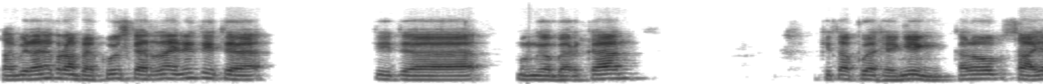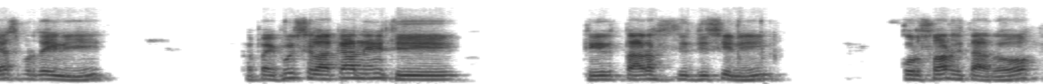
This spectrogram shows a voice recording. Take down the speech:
Tampilannya kurang bagus karena ini tidak tidak menggambarkan kita buat hanging. Kalau saya seperti ini, Bapak Ibu silakan ini di ditaruh di, di sini, kursor ditaruh,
